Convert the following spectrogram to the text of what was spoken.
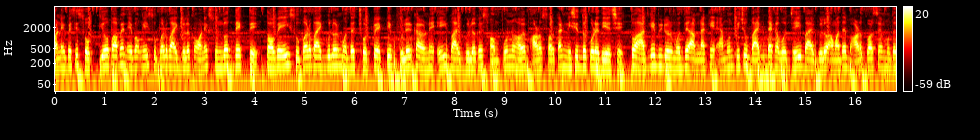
অনেক বেশি শক্তিও পাবেন এবং এই সুপার বাইকগুলোকে অনেক সুন্দর দেখতে। তবে এই সুপার বাইকগুলোর মধ্যে ছোট্ট একটি ভুলের কারণে এই বাইকগুলোকে সম্পূর্ণভাবে ভারত সরকার নিষিদ্ধ করে দিয়েছে। তো আজকের ভিডিওর মধ্যে আপনাকে এমন কিছু বাইক দেখাবো, যেই বাইকগুলো আমাদের ভারতবর্ষের মধ্যে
